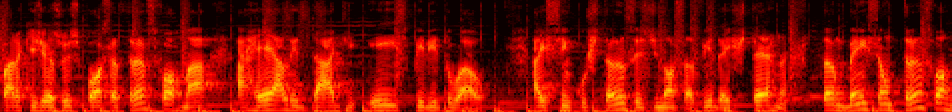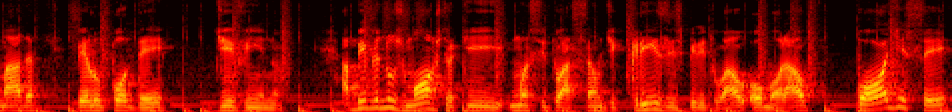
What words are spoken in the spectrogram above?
para que Jesus possa transformar a realidade espiritual as circunstâncias de nossa vida externa também são transformadas pelo poder divino. A Bíblia nos mostra que uma situação de crise espiritual ou moral pode ser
